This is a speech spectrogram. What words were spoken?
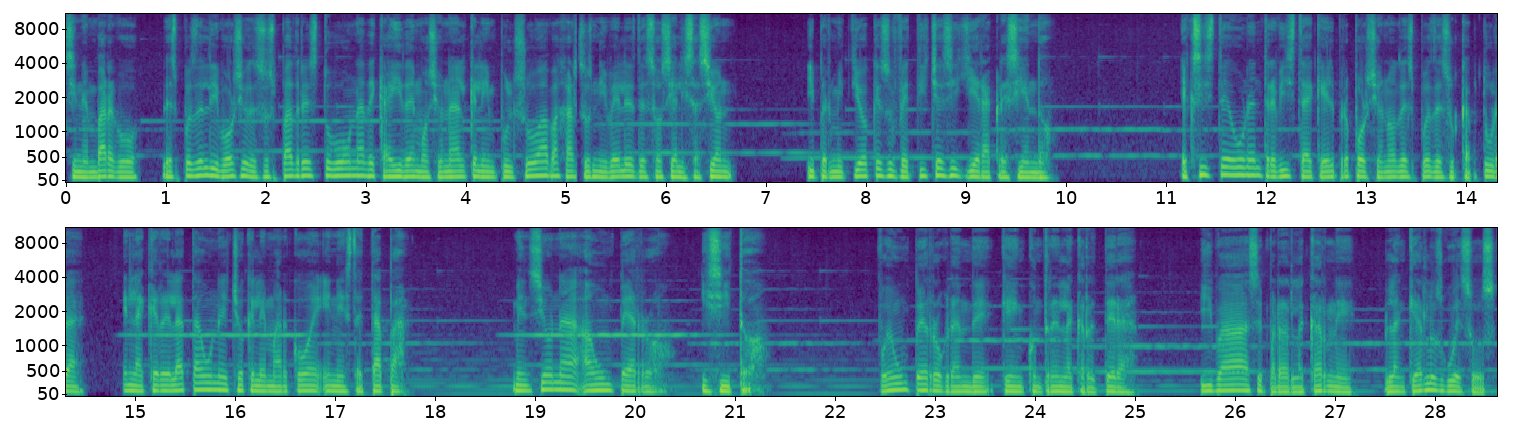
Sin embargo, después del divorcio de sus padres tuvo una decaída emocional que le impulsó a bajar sus niveles de socialización y permitió que su fetiche siguiera creciendo. Existe una entrevista que él proporcionó después de su captura en la que relata un hecho que le marcó en esta etapa. Menciona a un perro, y cito, Fue un perro grande que encontré en la carretera. Iba a separar la carne, blanquear los huesos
